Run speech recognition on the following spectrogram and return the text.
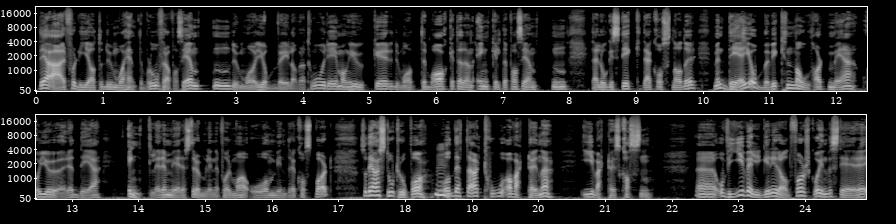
Det er fordi at du må hente blod fra pasienten, du må jobbe i laboratoriet i mange uker, du må tilbake til den enkelte pasienten. Det er logistikk, det er kostnader. Men det jobber vi knallhardt med å gjøre det enklere, mer strømlinjeforma og mindre kostbart. Så det har jeg stor tro på. Og dette er to av verktøyene i verktøyskassen. Eh, og vi velger i Radforsk å investere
